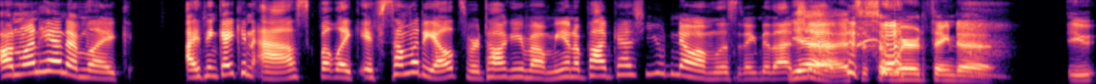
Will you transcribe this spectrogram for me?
on one hand, I'm like, I think I can ask, but like, if somebody else were talking about me on a podcast, you know I'm listening to that yeah, shit. it's just a weird thing to you.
